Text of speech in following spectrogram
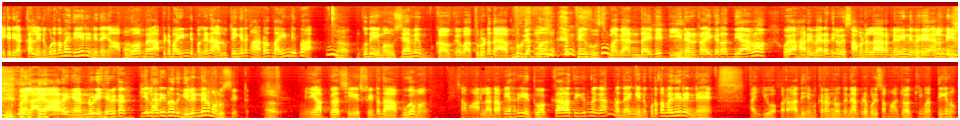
ඒක ටිකක් කල් එනකොට තමයි තේරෙන්නේ. දැන් ආපු ගමන් අපිට බයින්න එපා. කියන්නේ අලුතෙන් එන කාටවත් බයින්න එපා. මොකද මේ මිනිස්සයා මේ වතුරට දාපු ගමන් මේ හුස්ම ගණ්ඩයි මේ පීඩන try කරද්දී යනවා. ඔය හරි වැරදිල ඔය සමනලාර නෙවෙයි නෙවෙයි යන්නේ. ඔය ලයාරෙන් යන්න ඕනේ. එහෙම එකක් කියලා හරිනවද ගිලෙන්න යන මිනිස්සෙක්ට. මේ අපිවත් ශේෂ්ත්‍රයට දාපු ගමන් සමහරලාට අපි හරි ඒතුවක් කාලා තීරණ ගන්න දැන් එනකොට තමයි තේරෙන්නේ අයියෝ අපරාධ එහෙම කරන්න ඕනේ නෑ. අපිට පොඩි සමාජ වගකීමක් තියෙනවා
